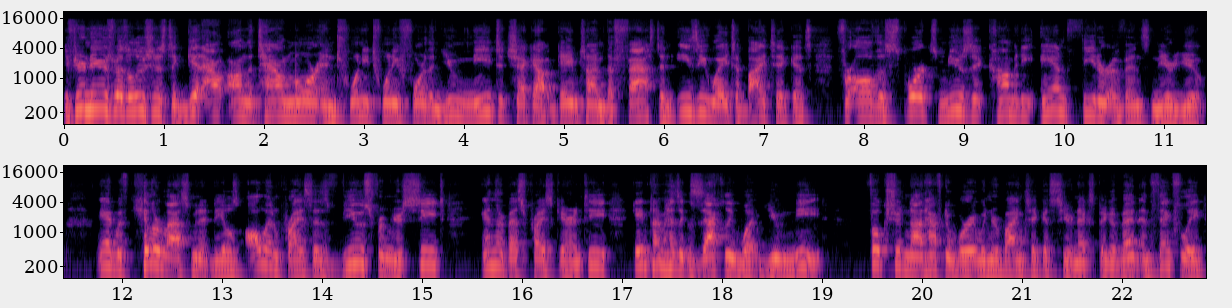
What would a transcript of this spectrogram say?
If your New Year's resolution is to get out on the town more in 2024, then you need to check out Game Time, the fast and easy way to buy tickets for all the sports, music, comedy, and theater events near you. And with killer last minute deals, all in prices, views from your seat, and their best price guarantee, Game Time has exactly what you need. Folks should not have to worry when you're buying tickets to your next big event. And thankfully,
